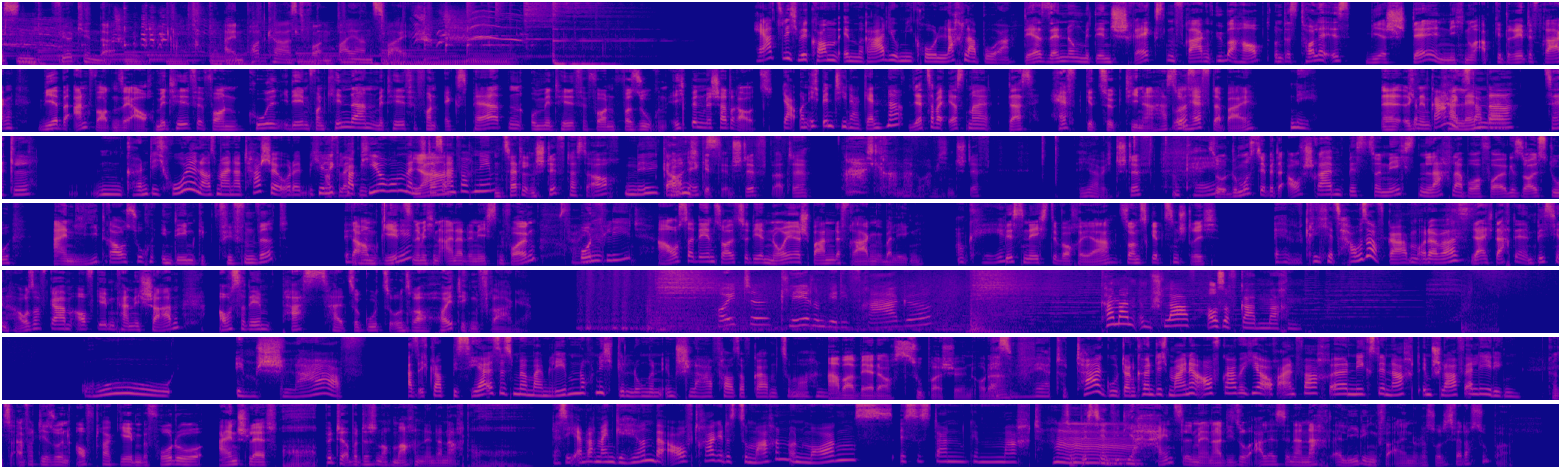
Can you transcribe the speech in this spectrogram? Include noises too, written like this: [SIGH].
Wissen für Kinder. Ein Podcast von Bayern 2. Herzlich willkommen im Radiomikro Lachlabor. Der Sendung mit den schrägsten Fragen überhaupt. Und das Tolle ist, wir stellen nicht nur abgedrehte Fragen, wir beantworten sie auch. Mit Hilfe von coolen Ideen von Kindern, mit Hilfe von Experten und mit Hilfe von Versuchen. Ich bin Mischa Drautz. Ja, und ich bin Tina Gentner. Jetzt aber erstmal das Heft gezückt, Tina. Hast du Was? ein Heft dabei? Nee. Äh, hab irgendeinen gar nichts Kalender, Zettel? Hm, Könnte ich holen aus meiner Tasche. Oder hier Ah, liegt vielleicht ein- Papier rum, wenn Ja. ich das einfach nehme. Ein Zettel, einen Stift hast du auch? Nee, gar Komm, ich gebe nichts. dir einen Stift, warte. Ah, ich kram mal, wo habe ich den Stift? Hier habe ich einen Stift. Okay. So, du musst dir bitte aufschreiben, bis zur nächsten Lachlabor-Folge sollst du ein Lied raussuchen, in dem gepfiffen wird. Darum okay. geht's, nämlich in einer der nächsten Folgen. Und Pfeiflied. außerdem sollst du dir neue spannende Fragen überlegen. Okay. Bis nächste Woche, ja? Sonst gibt's einen Strich. Äh, Kriege ich jetzt Hausaufgaben oder was? Ja, ich dachte, ein bisschen Hausaufgaben aufgeben kann nicht schaden. Außerdem passt's halt so gut zu unserer heutigen Frage. Heute klären wir die Frage, kann man im Schlaf Hausaufgaben machen? Oh, im Schlaf. Also ich glaube, bisher ist es mir in meinem Leben noch nicht gelungen, im Schlaf Hausaufgaben zu machen. Aber wäre doch super schön, oder? Es wäre total gut. Dann könnte ich meine Aufgabe hier auch einfach äh, nächste Nacht im Schlaf erledigen. Könntest du einfach dir so in Auftrag geben, bevor du einschläfst, "Oh, bitte aber das noch machen in der Nacht. Oh. Dass ich einfach mein Gehirn beauftrage, das zu machen und morgens ist es dann gemacht. So ein bisschen wie die Hm. Heinzelmänner, die so alles in der Nacht erledigen für einen oder so. Das wäre doch super.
